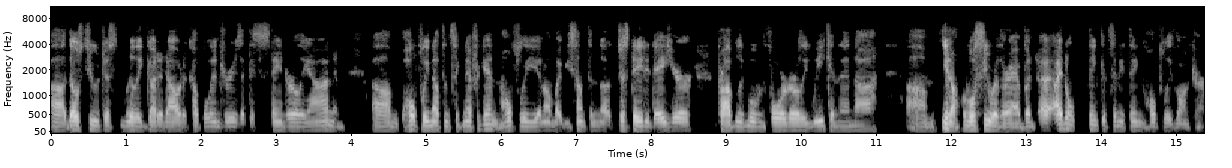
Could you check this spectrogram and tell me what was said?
Uh, those two just really gutted out a couple injuries that they sustained early on, and um, hopefully nothing significant. And hopefully, you know, might be something just day to day here, probably moving forward early week, and then um, you know we'll see where they're at. But I, I don't think it's anything hopefully long term.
